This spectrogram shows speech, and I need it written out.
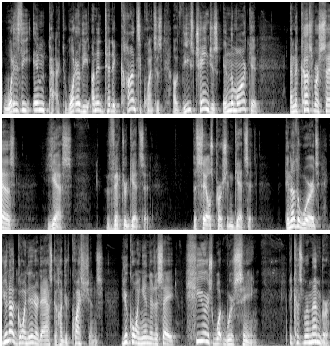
what is the impact, what are the unintended consequences of these changes in the market, and the customer says, Yes, Victor gets it. The salesperson gets it. In other words, you're not going in there to ask 100 questions. You're going in there to say, here's what we're seeing. Because remember,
